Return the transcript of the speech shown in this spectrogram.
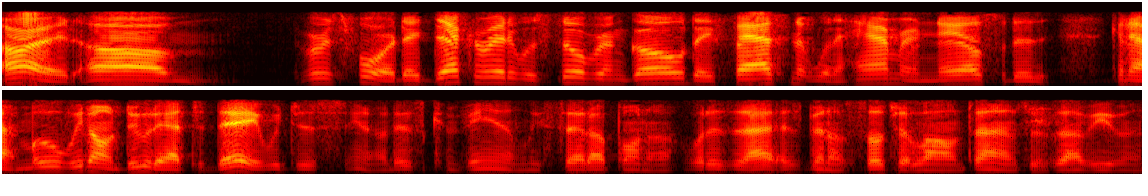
All right, um verse 4. They decorated with silver and gold. They fastened it with a hammer and nails so that it cannot move. We don't do that today. We just, you know, this conveniently set up on a what is it? It's been a, such a long time since I've even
